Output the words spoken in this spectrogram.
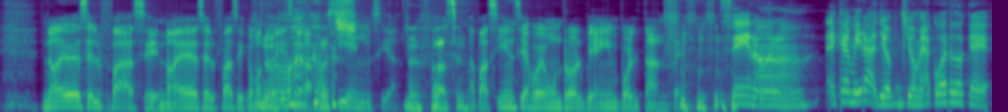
no debe ser fácil. No debe ser fácil, como tú dices, la paciencia. No es fácil. La paciencia juega un rol bien importante. sí, no, no. Es que mira, yo, yo me acuerdo que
